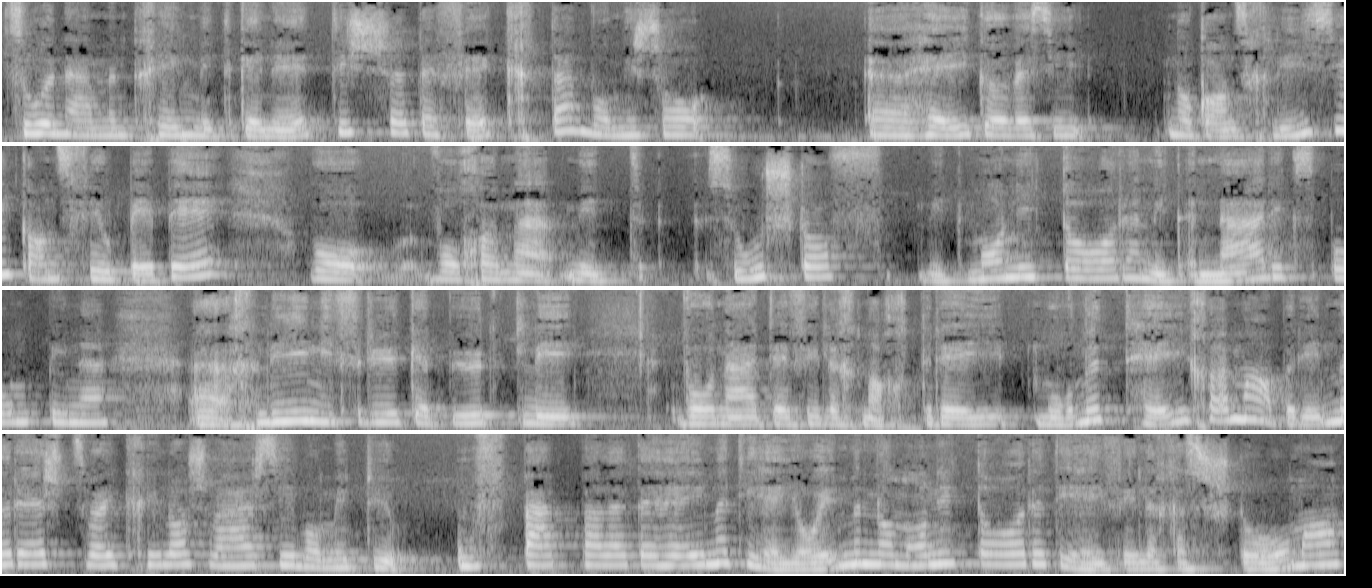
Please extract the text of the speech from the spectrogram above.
zunehmend Kinder mit genetischen Defekten, wo wir schon äh, heimgehen, wenn sie noch ganz klein sind, ganz viele Babys, wo, wo kommen mit Sauerstoff, mit Monitoren, mit Ernährungspumpen, äh, kleine Frühgeburtli, die dann, vielleicht nach drei Monaten heimkommen, aber immer erst zwei Kilo schwer sind, die wir aufpäppeln daheim. Die haben auch immer noch Monitore, die haben vielleicht ein Stoma,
